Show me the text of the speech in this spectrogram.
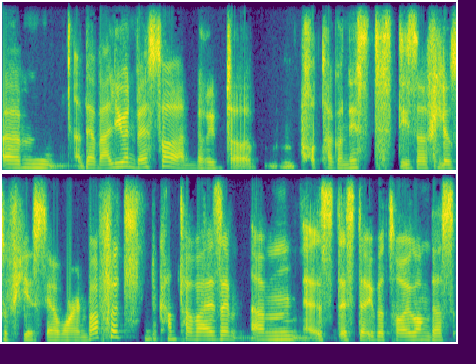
Ähm, der Value Investor, ein berühmter Protagonist dieser Philosophie ist ja Warren Buffett, bekannterweise, ähm, ist, ist der Überzeugung, dass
